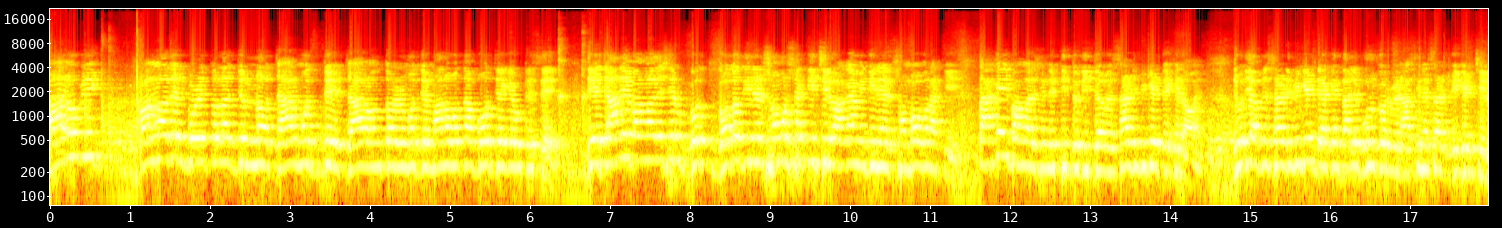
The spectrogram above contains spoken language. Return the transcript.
মানবিক বাংলাদেশ গড়ে তোলার জন্য যার মধ্যে, যার অন্তরের মধ্যে মানবতা বোধ জেগে উঠেছে, যে জানে বাংলাদেশের গত দিনের সমস্যা কি ছিল, আগামী দিনের সম্ভাবনা কি, তাকেই বাংলাদেশের নেতৃত্ব দিতে হবে, সার্টিফিকেট দেখে নয়। যদি আপনি সার্টিফিকেট দেখেন, তাহলে ভুল করবেন, হাসিনা সার্টিফিকেট ছিল।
